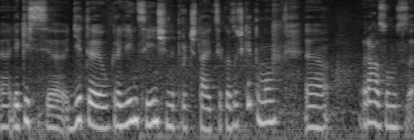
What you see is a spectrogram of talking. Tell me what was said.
е, якісь діти, українці, інші не прочитають ці казочки. Тому разом з е,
